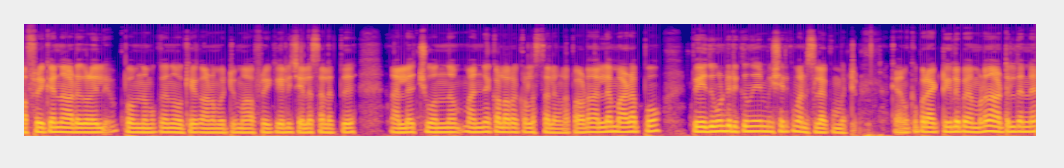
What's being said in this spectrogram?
ആഫ്രിക്കൻ നാടുകളിൽ ഇപ്പം നമുക്ക് നോക്കിയാൽ കാണാൻ പറ്റും ആഫ്രിക്കയിൽ ചില സ്ഥലത്ത് നല്ല ചുവന്ന മഞ്ഞ കളറൊക്കെ ഉള്ള സ്ഥലങ്ങൾ അപ്പോൾ അവിടെ നല്ല മഴ ഇപ്പോൾ പെയ്തുകൊണ്ടിരിക്കുന്നത് നമുക്ക് ശരിക്കും മനസ്സിലാക്കാൻ പറ്റും. ഓക്കെ നമുക്ക് പ്രാക്ടിക്കലി ഇപ്പോൾ നമ്മുടെ നാട്ടിൽ തന്നെ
